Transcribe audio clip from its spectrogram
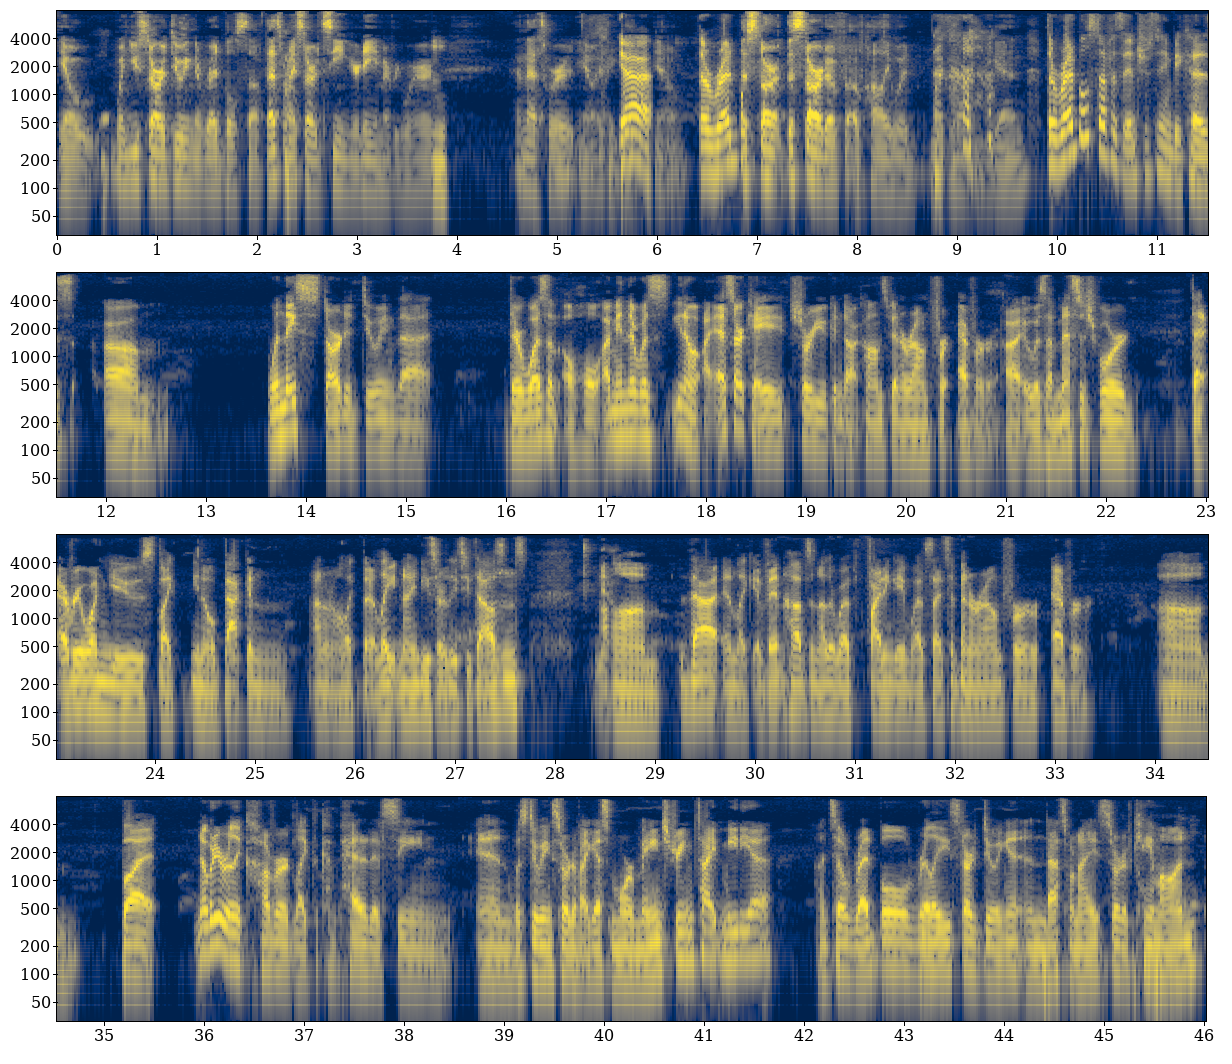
you know, when you started doing the Red Bull stuff, that's when I started seeing your name everywhere. Mm. And that's where, you know, I think, yeah, the, you know, the Red Bull... the start, the start of, of Hollywood, Michael Martin began. the Red Bull stuff is interesting because, um, when they started doing that, there wasn't a whole, I mean, there was, you know, SRK, shoryuken.com's been around forever. Uh, it was a message board that everyone used like you know back in I don't know like the late 90s early 2000s yeah. um that and like EventHubs and other web fighting game websites have been around forever. Um but nobody really covered like the competitive scene and was doing sort of I guess more mainstream type media until Red Bull really started doing it and that's when I sort of came on.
